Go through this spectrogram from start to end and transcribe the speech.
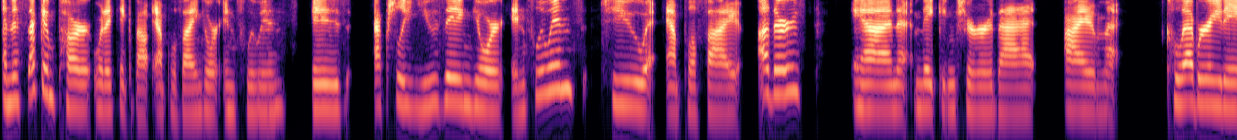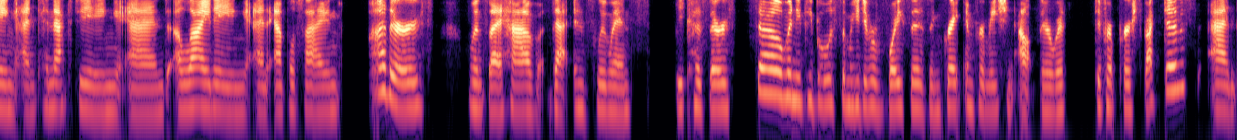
And the second part, when I think about amplifying your influence, is actually using your influence to amplify others and making sure that I'm collaborating and connecting and aligning and amplifying others once I have that influence because there's so many people with so many different voices and great information out there with different perspectives and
